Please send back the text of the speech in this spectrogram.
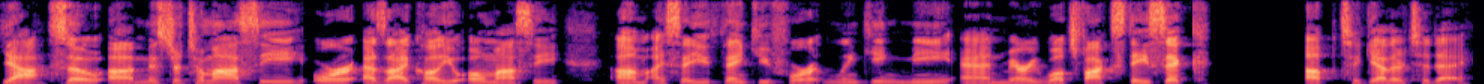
yeah. So uh, Mr. Tomasi, or as I call you, Omasi, um, I say you thank you for linking me and Mary Welch Fox Stasic up together today.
